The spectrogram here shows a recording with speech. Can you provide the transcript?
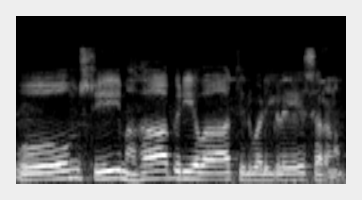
ஓம் ஸ்ரீ மகாபிரியவா திருவடிகளே சரணம்.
